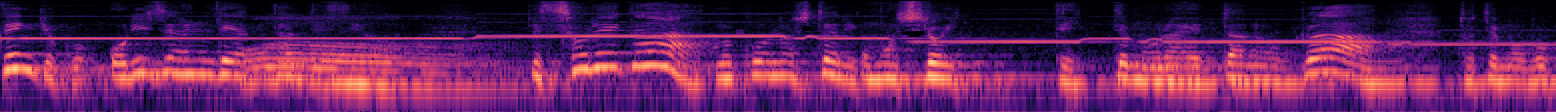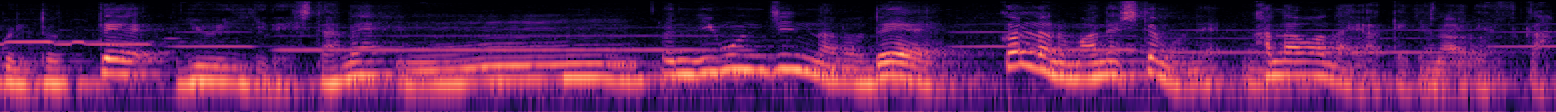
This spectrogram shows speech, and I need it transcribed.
全曲オリジナルでやったんですよ。でそれが向こうの人に面白いって言ってもらえたのが、とても僕にとって有意義でしたね、うん、日本人なので彼らの真似してもねかなわないわけじゃないですか、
